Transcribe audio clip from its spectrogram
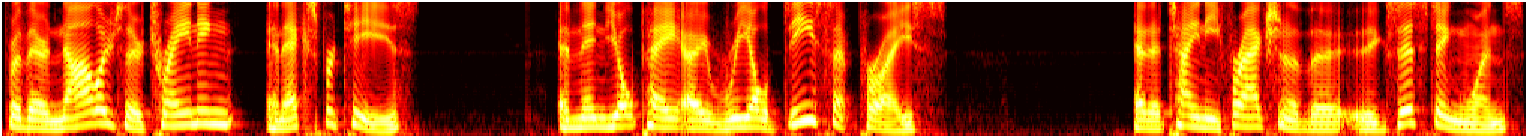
for their knowledge, their training, and expertise, and then you'll pay a real decent price at a tiny fraction of the existing ones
